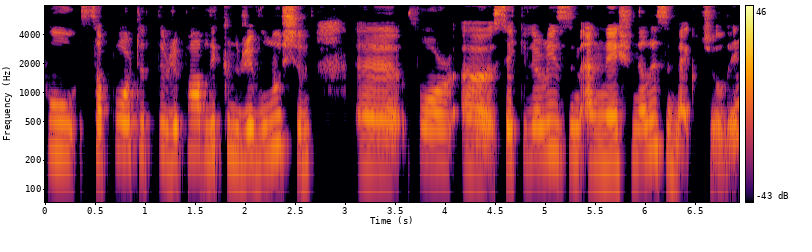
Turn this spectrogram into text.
who supported the Republican Revolution uh, for uh, secularism and nationalism, actually.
